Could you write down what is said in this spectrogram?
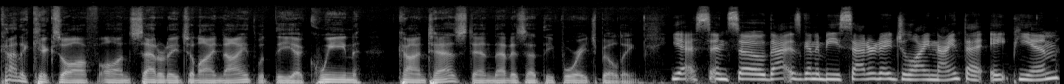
kind of kicks off on Saturday, July 9th with the uh, Queen contest, and that is at the 4 H building. Yes, and so that is going to be Saturday, July 9th at 8 p.m.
